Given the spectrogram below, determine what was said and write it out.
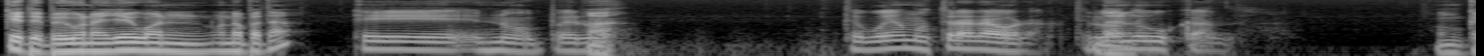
¿Qué te pegó una yegua en una patada? Eh, no, pero Ah. te voy a mostrar ahora. Te lo Dale. ando buscando. Ok.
